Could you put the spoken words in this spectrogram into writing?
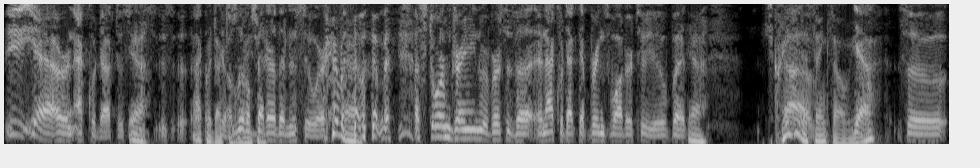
Yeah, or an aqueduct is, yeah. is, is uh, aqueduct you know, a little better than a sewer. Yeah. a storm drain versus a, an aqueduct that brings water to you. But yeah, it's crazy to um, think, though. yeah. Know? So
